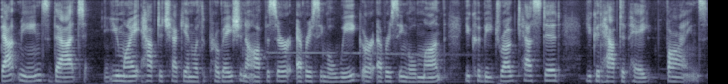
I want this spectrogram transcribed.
That means that you might have to check in with a probation officer every single week or every single month. You could be drug tested. You could have to pay fines.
